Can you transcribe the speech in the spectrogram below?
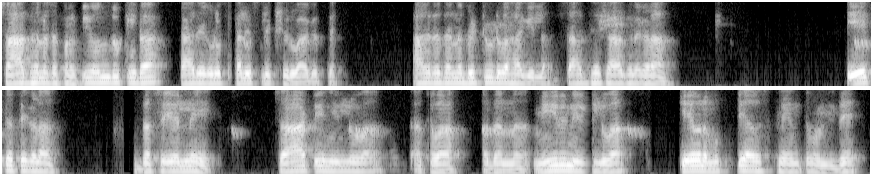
ಸಾಧನದ ಪ್ರತಿಯೊಂದು ಕೂಡ ಕಾರ್ಯಗಳು ಫಲಿಸ್ಲಿಕ್ಕೆ ಶುರುವಾಗುತ್ತೆ. ಆದ್ರೆ ಅದನ್ನ ಬಿಟ್ಟು ಬಿಡುವ ಹಾಗಿಲ್ಲ. ಸಾಧ್ಯ ಸಾಧನಗಳ ಏಕತೆಗಳ ದಶೆಯಲ್ಲೇ ಸಾಟಿ ನಿಲ್ಲುವ ಅಥವಾ ಅದನ್ನ ಮೀರಿ ನಿಲ್ಲುವ ಕೇವಲ ಮುಕ್ತಿ ಅವಸ್ಥೆ ಅಂತ ಒಂದಿದೆ.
